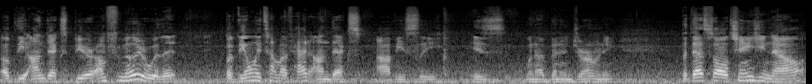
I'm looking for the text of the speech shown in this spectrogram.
of the Andechs beer. I'm familiar with it, but the only time I've had Andechs, obviously, is when I've been in Germany. But that's all changing now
